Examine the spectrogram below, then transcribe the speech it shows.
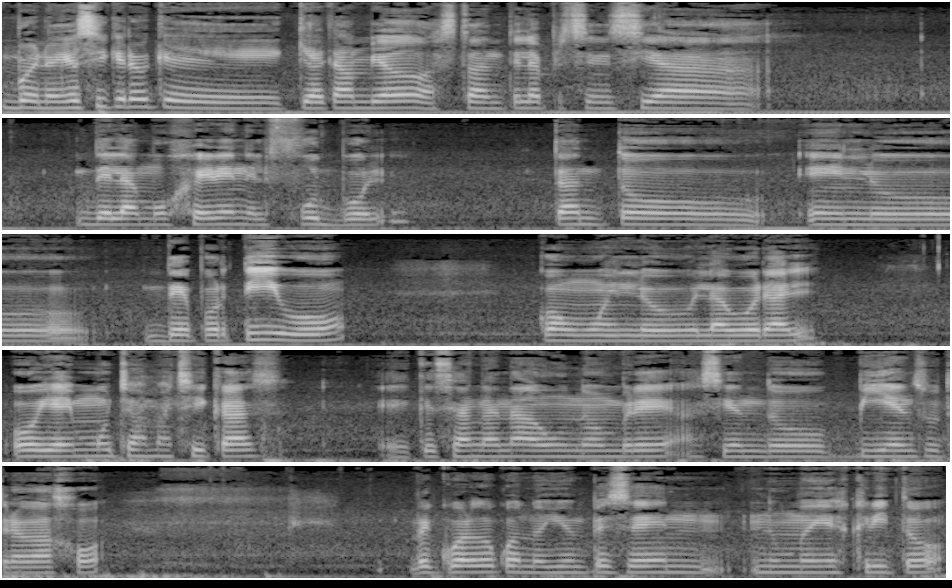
Bueno, yo sí creo que, que ha cambiado bastante la presencia de la mujer en el fútbol, tanto en lo deportivo como en lo laboral. Hoy hay muchas más chicas eh, que se han ganado un nombre haciendo bien su trabajo. Recuerdo cuando yo empecé en, un medio escrito,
